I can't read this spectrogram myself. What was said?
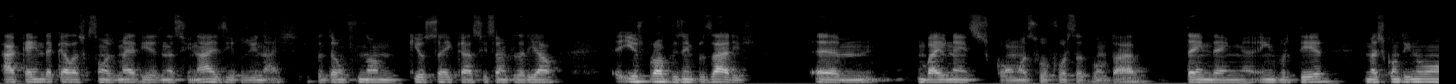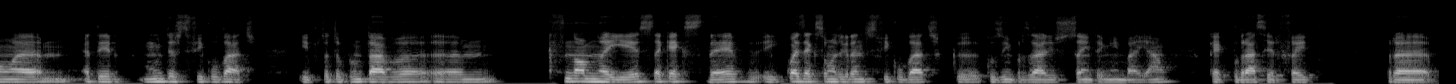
aquém daquelas que são as médias nacionais e regionais. E, portanto, é um fenómeno que eu sei que a Associação Empresarial e os próprios empresários um, baionenses, com a sua força de vontade, tendem a inverter, mas continuam a, a ter muitas dificuldades. E, portanto, eu perguntava um, que fenómeno é esse, a que é que se deve e quais é que são as grandes dificuldades que, que os empresários sentem em Baião, o que é que poderá ser feito para,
